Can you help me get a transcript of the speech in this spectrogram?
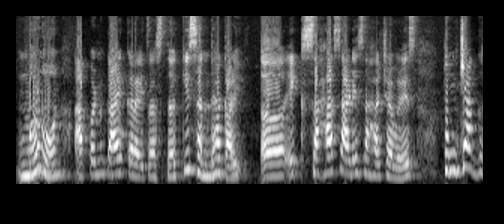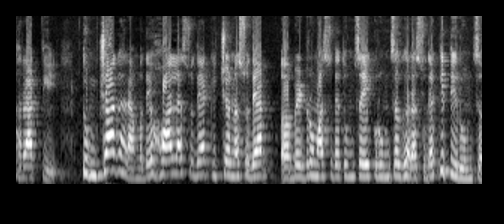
म्हणून आपण काय करायचं असतं की संध्याकाळी एक सहा साडेसहाच्या वेळेस तुमच्या घरातील तुमच्या घरामध्ये हॉल असू द्या किचन असू द्या बेडरूम असू द्या तुमचं एक रूमचं घर असू द्या किती रूमचं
